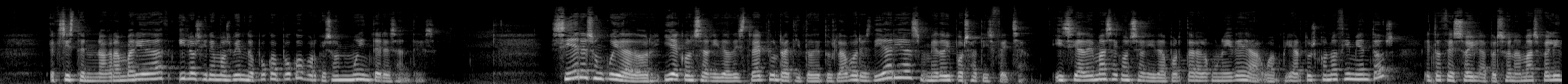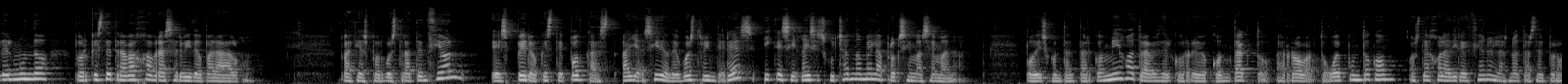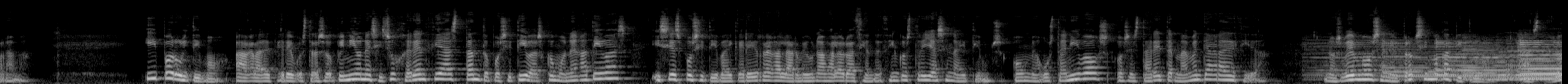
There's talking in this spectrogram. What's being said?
Existen una gran variedad y los iremos viendo poco a poco porque son muy interesantes. Si eres un cuidador y he conseguido distraerte un ratito de tus labores diarias, me doy por satisfecha. Y si además he conseguido aportar alguna idea o ampliar tus conocimientos, entonces soy la persona más feliz del mundo porque este trabajo habrá servido para algo. Gracias por vuestra atención, espero que este podcast haya sido de vuestro interés y que sigáis escuchándome la próxima semana. Podéis contactar conmigo a través del correo contacto os dejo la dirección en las notas del programa. Y por último, agradeceré vuestras opiniones y sugerencias, tanto positivas como negativas, y si es positiva y queréis regalarme una valoración de 5 estrellas en iTunes o un me gusta en iVoox, os estaré eternamente agradecida. Nos vemos en el próximo capítulo. Hasta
